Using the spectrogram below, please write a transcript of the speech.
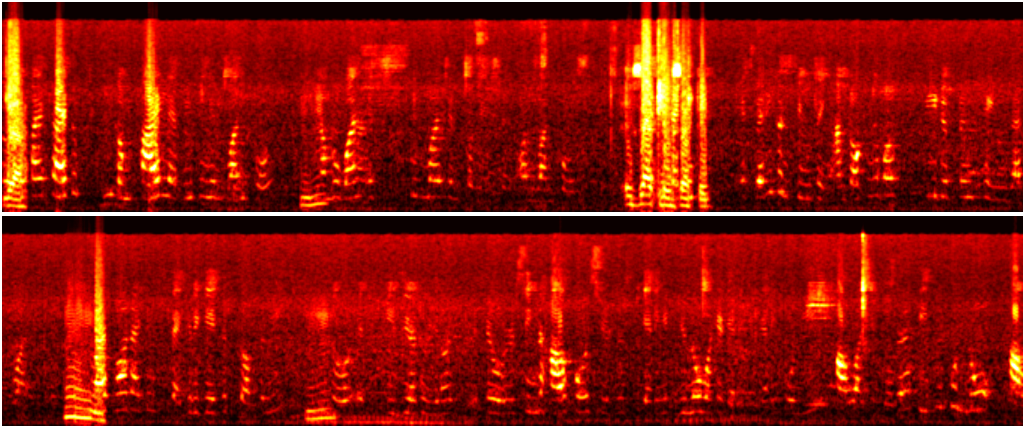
So Yeah. if I try to compile everything in one post, Mhm. number one, it's too much information on one post. Exactly, exactly. It's very confusing. I'm talking about three different things at once. Hmm. So I thought I can segregate it properly. Mhm. So it's easier to, you know, if you're seeing the how post, you're just getting it, you know what you're getting. You're getting only how I can go. There are people who know how.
